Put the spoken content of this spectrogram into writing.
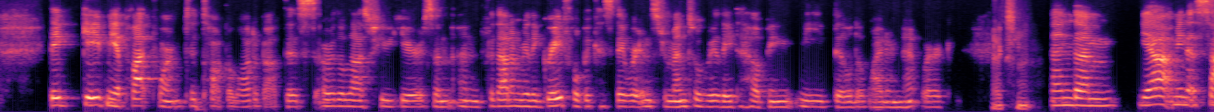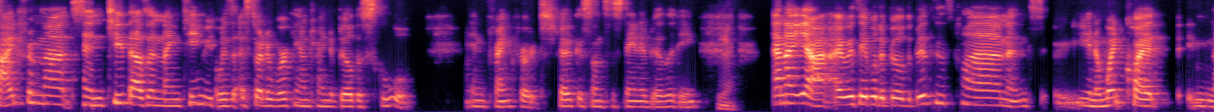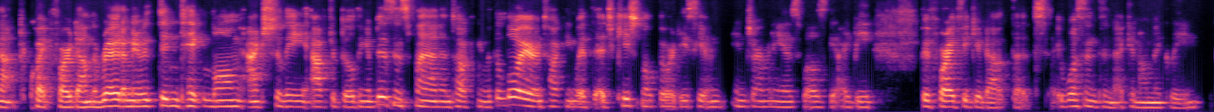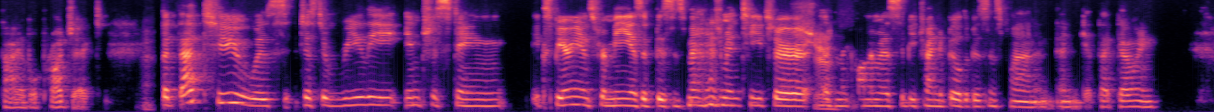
They gave me a platform to talk a lot about this over the last few years, and, and for that I'm really grateful because they were instrumental really to helping me build a wider network. Excellent. And um, yeah, I mean, aside from that, in 2019, was I started working on trying to build a school in Frankfurt focused on sustainability. Yeah. And I, yeah, I was able to build a business plan and, you know, went quite, not quite far down the road. I mean, it didn't take long actually after building a business plan and talking with a lawyer and talking with educational authorities here in, in Germany as well as the IB before I figured out that it wasn't an economically viable project. But that too was just a really interesting experience for me as a business management teacher, sure. as an economist, to be trying to build a business plan and, and get that going.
